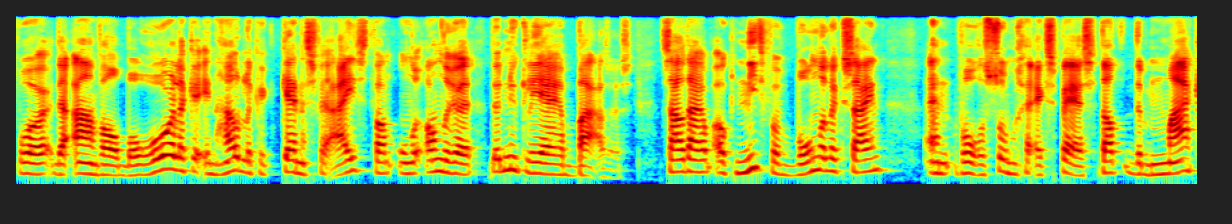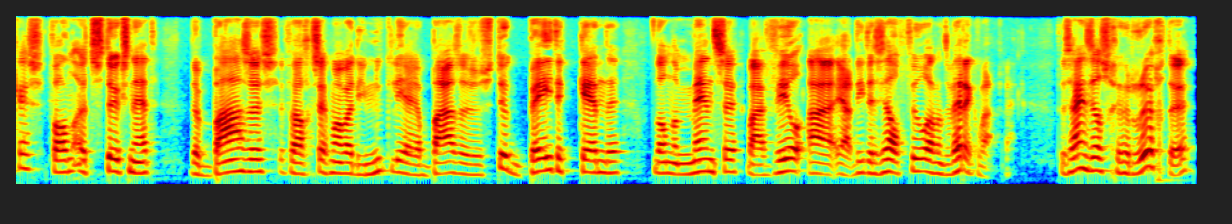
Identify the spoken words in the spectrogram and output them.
voor de aanval behoorlijke inhoudelijke kennis vereist van onder andere de nucleaire basis. Het zou daarom ook niet verwonderlijk zijn, en volgens sommige experts, dat de makers van het Stuxnet de basis, zeg maar waar die nucleaire basis een stuk beter kenden dan de mensen waar veel, ja, die er zelf veel aan het werk waren. Er zijn zelfs geruchten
